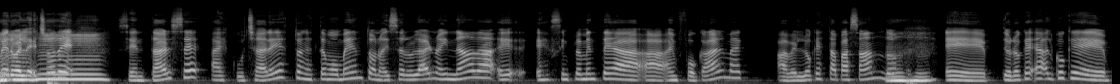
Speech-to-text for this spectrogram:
pero el hecho de sentarse a escuchar esto en este momento, no hay celular, no hay nada, eh, es, simplemente a, a- a enfocarme, a ver lo que está pasando. Ujú. Eh, yo creo que es algo que,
